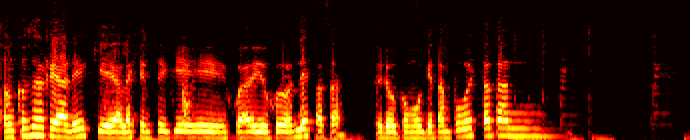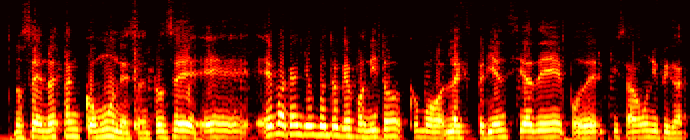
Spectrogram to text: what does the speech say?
son cosas reales que a la gente que juega videojuegos les pasa, pero como que tampoco está tan... No sé, no es tan común eso. Entonces, eh, es bacán, yo encuentro que es bonito como la experiencia de poder quizás unificar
